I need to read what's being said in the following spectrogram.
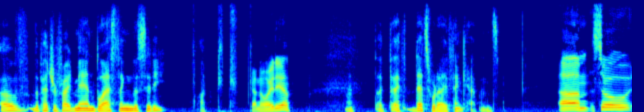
of the petrified man blasting the city? I got no idea. I, I, that's what I think happens. Um, so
